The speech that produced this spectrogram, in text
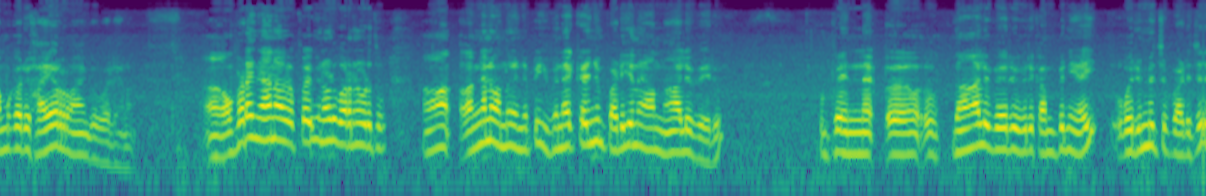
നമുക്കൊരു ഹയർ റാങ്ക് പോലെയാണ്. അവിടെ ഞാൻ ഇപ്പോൾ ഇവനോട് പറഞ്ഞു കൊടുത്തു. ആ അങ്ങനെ വന്നു കഴിഞ്ഞപ്പോൾ ഇവനെ കഴിഞ്ഞും പഠിക്കുന്ന ആ നാല് പേരും പിന്നെ നാല് പേര് ഇവർ കമ്പനിയായി ഒരുമിച്ച് പഠിച്ച്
